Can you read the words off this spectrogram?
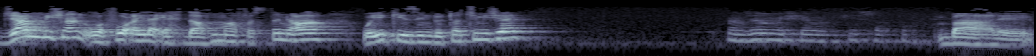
جمع میشن. و فعل احداهما فاستمع و یکی از این دوتا چی میشه؟ انجام میشه بله.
